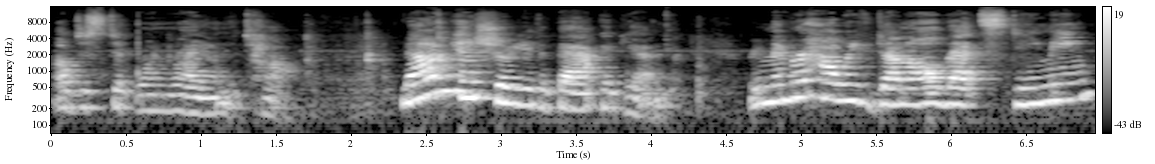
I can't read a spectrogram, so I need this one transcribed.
I'll just stick one right on the top. Now I'm going to show you the back again. Remember how we've done all that steaming?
